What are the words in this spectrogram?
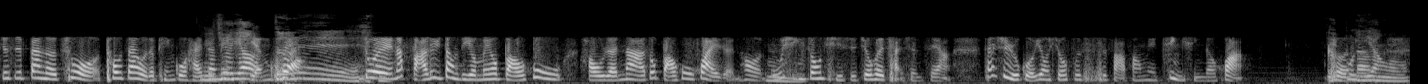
就是犯了错，偷摘我的苹果还在那边闲晃，对，对，那法律到底有没有保护好人呐、啊？都保护坏人哈，无形中其实就会产生这样。嗯、但是如果用修复式司法方面进行的话，可不一样哦，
